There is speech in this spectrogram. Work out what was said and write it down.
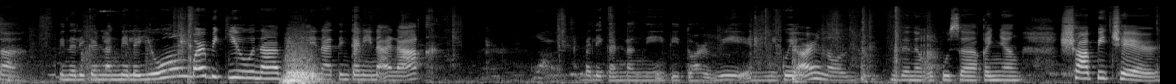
Ah. Pinalikan lang nila yung barbecue na binili natin kanina anak. Balikan lang ni Tito Harvey and ni Kuya Arnold. Ganda ng upo sa kanyang Shopee chair.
